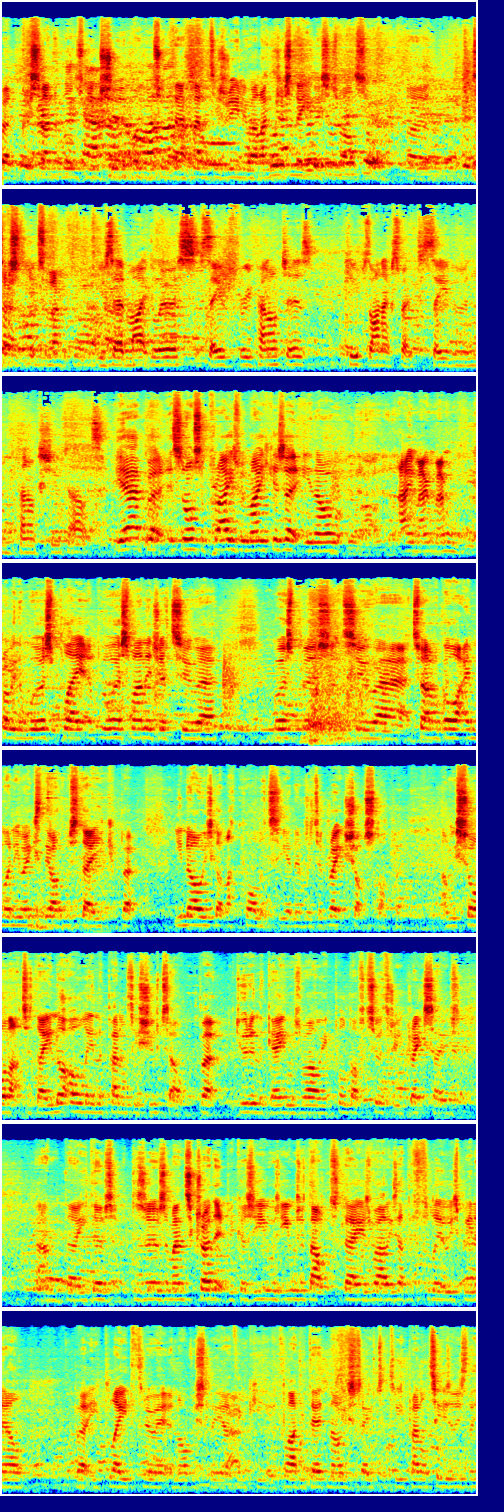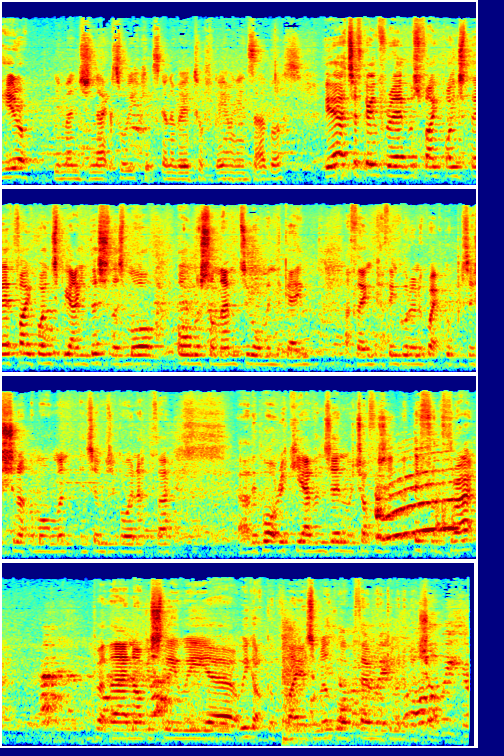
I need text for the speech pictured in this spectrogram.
But Chris Venables, Luke Sherbon took their penalties really well, and Chris Davis as well. So uh, testament to them. You said Mike Lewis saved three penalties keeps on expect to save him in penalty shootouts. Yeah, but it's no surprise with Mike, is it? You know, I'm, I'm, I'm probably the worst player, worst manager to, uh, worst person to uh, to have a go at him when he makes the odd mistake. But you know he's got that quality in him. He's a great shot stopper, and we saw that today. Not only in the penalty shootout, but during the game as well. He pulled off two or three great saves. And uh, he does, deserves immense credit because he was he was a doubt today as well. He's had the flu, he's been ill, but he played through it and obviously I think he glad he did now he's saved to three penalties and he's the hero. You mentioned next week it's going to be a tough game against Airbus. Yeah, tough game for Airbus, five points there, five points behind us, so there's more onus on them to go win the game I think. I think we're in a quite good position at the moment in terms of going up there. Uh, they brought Ricky Evans in which offers a different threat but then obviously we uh, we got good players and we'll go up there and we'll give it a good shot.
